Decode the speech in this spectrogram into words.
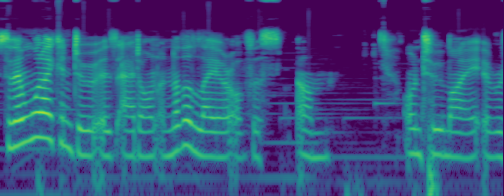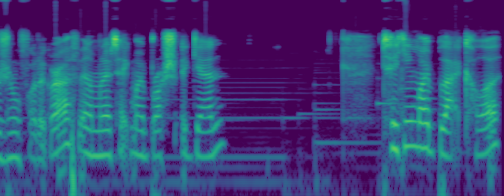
So then what I can do is add on another layer of this um, onto my original photograph and I'm going to take my brush again. Taking my black color,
